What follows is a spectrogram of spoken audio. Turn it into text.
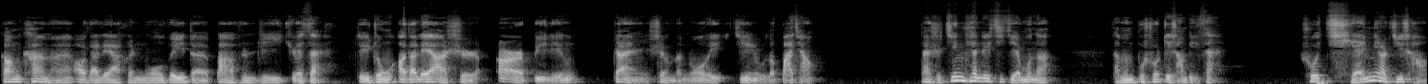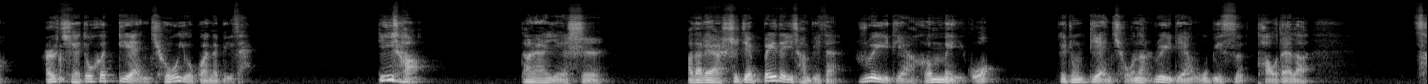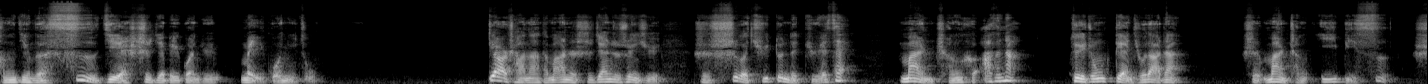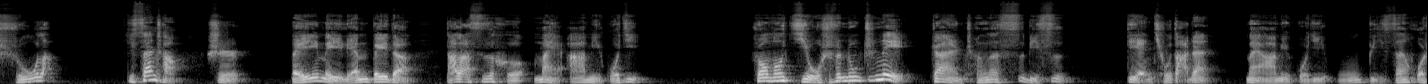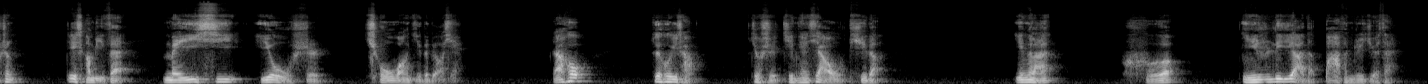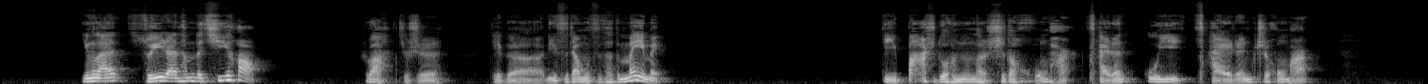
刚看完澳大利亚和挪威的八分之一决赛，最终澳大利亚是二比零战胜了挪威，进入了八强。但是今天这期节目呢，咱们不说这场比赛，说前面几场，而且都和点球有关的比赛。第一场，当然也是澳大利亚世界杯的一场比赛，瑞典和美国，最终点球呢，瑞典五比四淘汰了。曾经的四届世界杯冠军美国女足。第二场呢，咱们按照时间的顺序是社区盾的决赛，曼城和阿森纳，最终点球大战是曼城一比四输了。第三场是北美联杯的达拉斯和迈阿密国际，双方九十分钟之内战成了四比四，点球大战，迈阿密国际五比三获胜。这场比赛，梅西又是球王级的表现。然后，最后一场就是今天下午踢的英格兰和尼日利亚的八分之一决赛。英格兰虽然他们的七号是吧，就是这个里斯詹姆斯他的妹妹，第八十多分钟呢吃到红牌，踩人，故意踩人吃红牌。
